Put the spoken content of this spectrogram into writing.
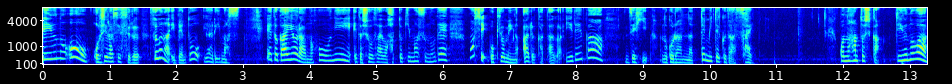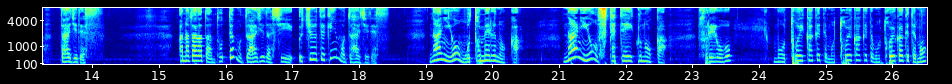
っていうのをお知らせする、そういうようなイベントをやります。えっ、と、概要欄の方に、えっと、詳細を貼っときますので、もしご興味がある方がいれば、ぜひ、あの、ご覧になってみてください。この半年間っていうのは大事です。あなた方にとっても大事だし、宇宙的にも大事です。何を求めるのか、何を捨てていくのか、それをもう問いかけても問いかけても問いかけても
